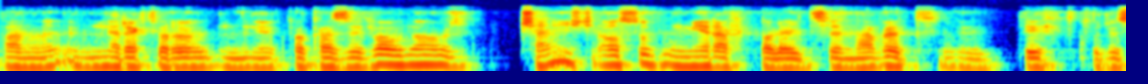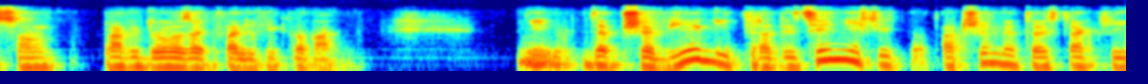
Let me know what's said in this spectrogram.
pan rektor mm, pokazywał, no, część osób umiera w kolejce, nawet y, tych, którzy są prawidłowo zakwalifikowani. I te przebiegi tradycyjnie, jeśli popatrzymy, to jest taki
